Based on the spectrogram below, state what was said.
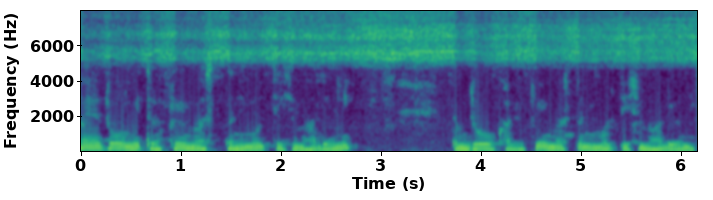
અહીંયા જુઓ મિત્રો, કેવી મસ્તની મૂર્તિ છે મહાદેવની. તમે જુઓ ખાલી, કેવી મસ્તની મૂર્તિ છે મહાદેવની.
